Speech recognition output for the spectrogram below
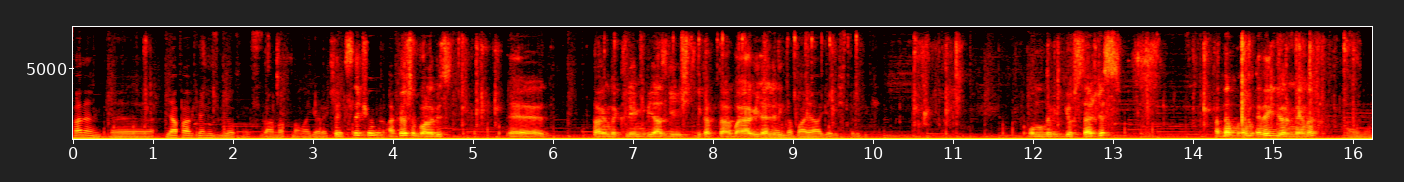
Zaten eee, yaparken izliyorsunuz. Size anlatmama gerek yok. Kömür. Arkadaşlar bu arada biz eee Time'da claim'i biraz geliştirdik hatta bayağı bir ilerledik. Hem de bayağı geliştirdik. Onu da bir göstereceğiz. Hadi ben eve gidiyorum bir hemen. Aynen.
